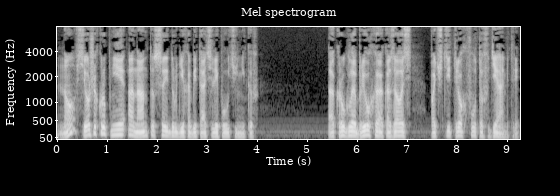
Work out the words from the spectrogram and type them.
но все же крупнее Анантоса и других обитателей паутинников. Округлое брюхо оказалось почти трех футов в диаметре.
